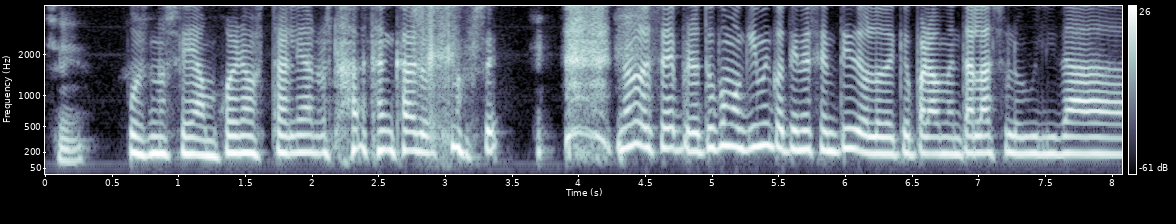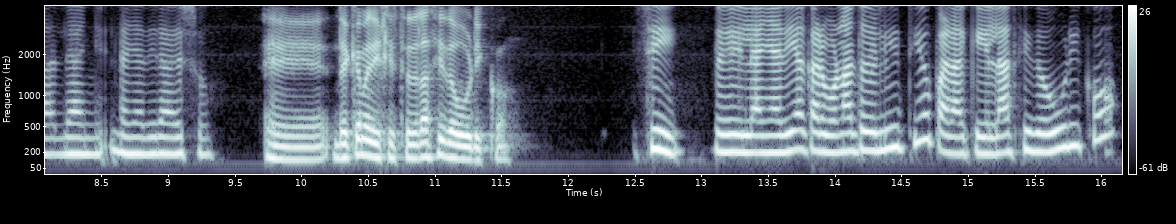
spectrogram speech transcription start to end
Sí. Pues no sé, a lo mejor en Australia no estaba tan caro, no sé. No lo sé, pero tú como químico tiene sentido lo de que para aumentar la solubilidad le, añ- le añadiera eso. Eh, ¿De qué me dijiste? ¿Del ácido úrico? Sí, le, le añadía carbonato de litio para que el ácido úrico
